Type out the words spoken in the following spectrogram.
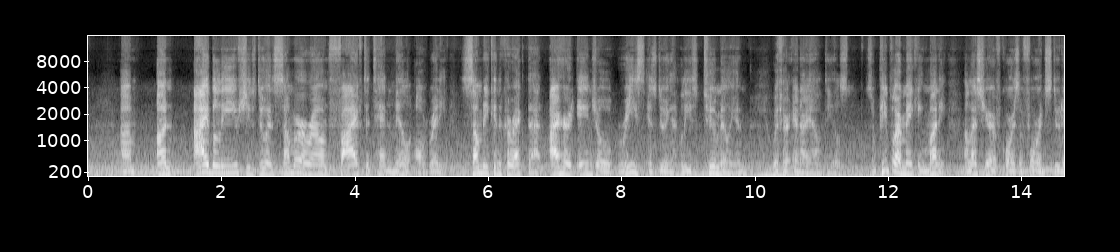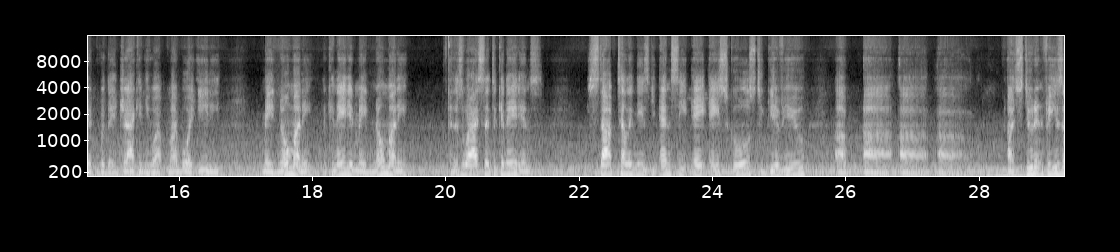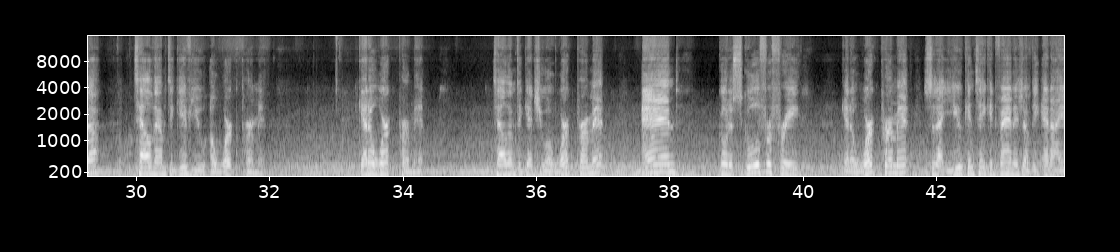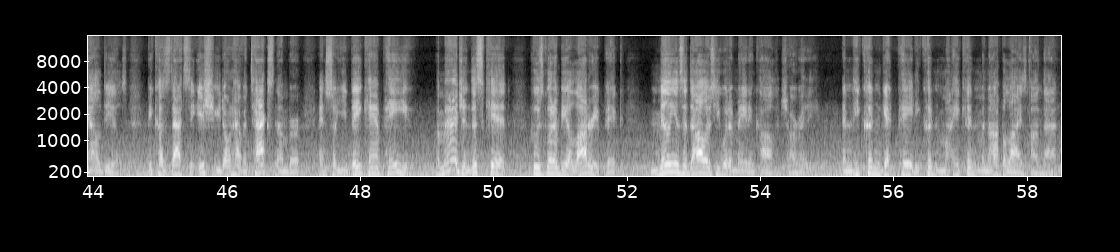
um, on I believe she's doing somewhere around five to 10 mil already. Somebody can correct that. I heard Angel Reese is doing at least 2 million with her NIL deals. So people are making money, unless you're, of course, a foreign student where they jacking you up. My boy Edey made no money. The Canadian made no money. And this is what I said to Canadians. Stop telling these NCAA schools to give you a, a, a, a student visa tell them to give you a work permit. Get a work permit. Tell them to get you a work permit and go to school for free. Get a work permit so that you can take advantage of the NIL deals because that's the issue. You don't have a tax number, and so you, they can't pay you. Imagine this kid who's going to be a lottery pick, millions of dollars he would have made in college already, and he couldn't get paid. He couldn't he couldn't monopolize on that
